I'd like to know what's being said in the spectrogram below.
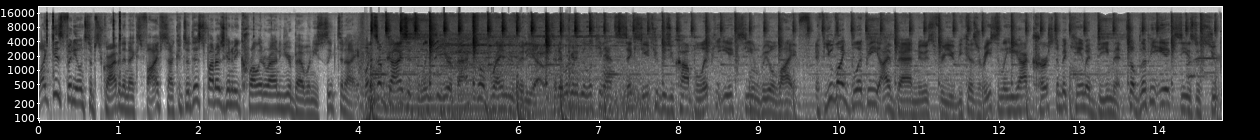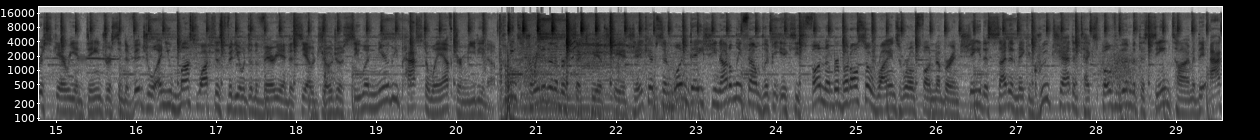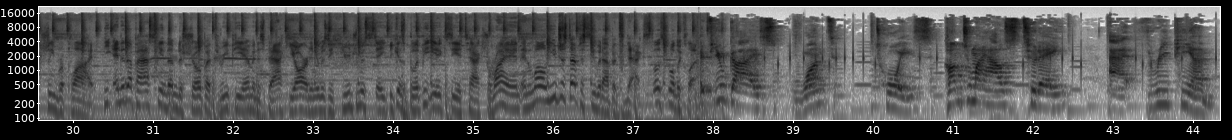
Like this video and subscribe in the next 5 seconds or this spider is going to be crawling around in your bed when you sleep tonight. What is up guys, it's Lynxy here back to a brand new video. Today we're going to be looking at 6 YouTubers who caught Blippi EXE in real life. If you like Blippi, I have bad news for you because recently he got cursed and became a demon. So Blippi EXE is a super scary and dangerous individual and you must watch this video until the very end to see how Jojo Siwa nearly passed away after meeting him. Coming straight into number 6 we have Shaya Jacobs and one day she not only found Blippi EXE's phone number but also Ryan's world phone number and Shaya decided to make a group chat and text both of them at the same time and they actually replied. He ended ended up asking them to show up at 3 p.m. in his backyard, and it was a huge mistake because Blippi EXE attacked Ryan, and well, you just have to see what happens next. Let's roll the clip. If you guys want toys, come to my house today at 3 p.m.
